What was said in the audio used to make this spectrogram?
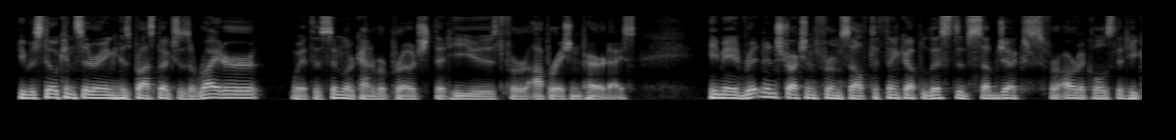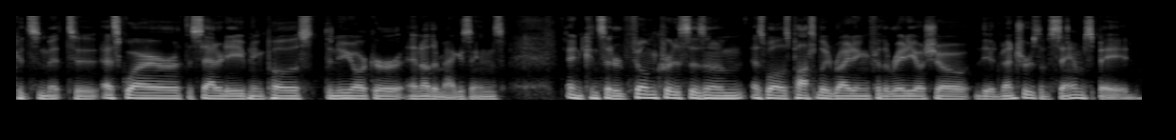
He was still considering his prospects as a writer with a similar kind of approach that he used for Operation Paradise. He made written instructions for himself to think up lists of subjects for articles that he could submit to Esquire, the Saturday Evening Post, the New Yorker, and other magazines, and considered film criticism as well as possibly writing for the radio show The Adventures of Sam Spade.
